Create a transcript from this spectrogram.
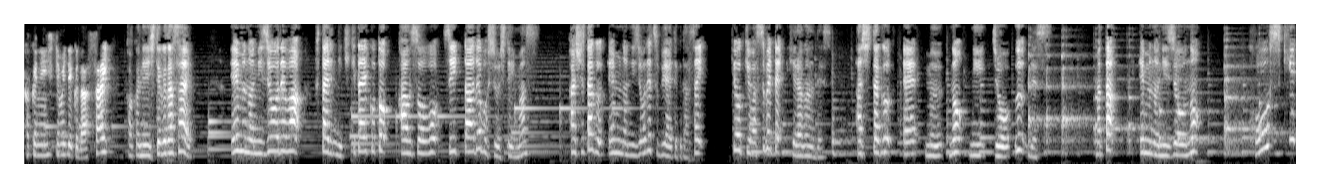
確認してみてください。確認してください。M の2乗では、2人に聞きたいこと、感想をツイッターで募集しています。ハッシュタグ M の2乗でつぶやいてください。表記はすべてひらがなです。ハッシュタグ M の2乗です。また、M の2乗の公式っ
